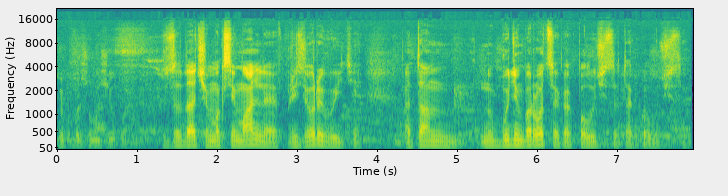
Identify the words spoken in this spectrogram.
Вы по большому счету Задача максимальная, в призеры выйти. А там ну, будем бороться, как получится, так получится.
